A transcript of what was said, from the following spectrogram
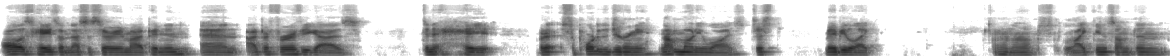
All this hate's unnecessary in my opinion. And I'd prefer if you guys didn't hate but it supported the journey, not money wise, just maybe like I don't know, liking something,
